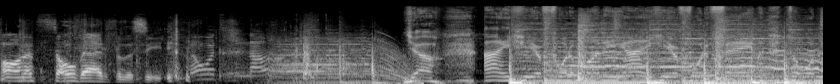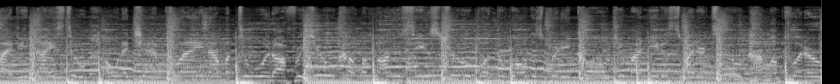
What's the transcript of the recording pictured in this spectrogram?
Oh, that's so bad for the seat. No, it's not. Yo, I ain't here for the money, I ain't here for the fame. Though it might be nice to own a jet could offer you. Come along and see it's true But the world is pretty cold. You might need a sweater too. I'ma put her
